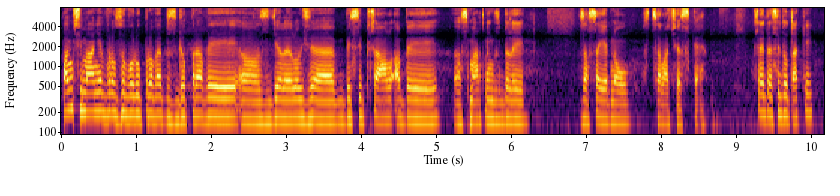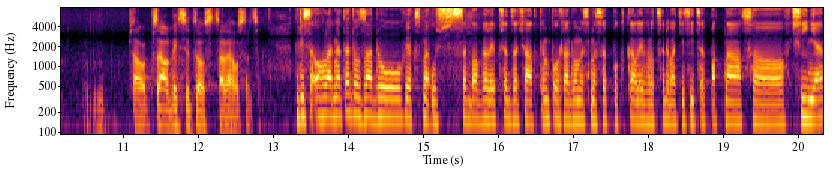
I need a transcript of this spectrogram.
Pan Šimáně v rozhovoru pro web z dopravy uh, sdělil, že by si přál, aby eh, Smartwings byly zase jednou zcela české. Přejete si to taky? Přál, přál bych si to z celého srdce. Když se ohlednete dozadu, jak jsme už se bavili před začátkem pořadu, my jsme se potkali v roce 2015 v Číně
